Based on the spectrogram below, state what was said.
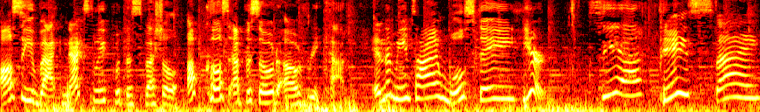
I'll see you back next week with a special up close episode of Recap. In the meantime, we'll stay here. See ya. Peace. Bye.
